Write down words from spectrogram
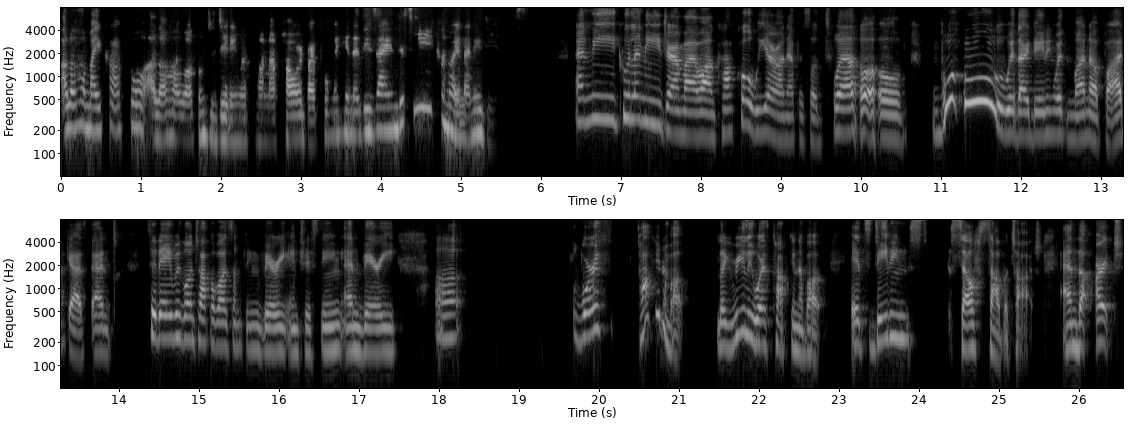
Aloha mai kakou. Aloha, welcome to Dating with Mana, powered by Pomahina Design. This me, Kanoelani Diaz. And me, Kulani Jeremiah Wankako. We are on episode 12. Woohoo! With our Dating with Mana podcast. And today we're going to talk about something very interesting and very uh, worth talking about. Like, really worth talking about. It's dating self sabotage and the art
